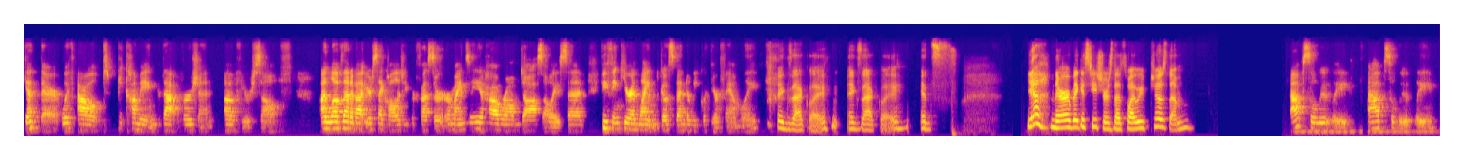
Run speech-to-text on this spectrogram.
get there without becoming that version of yourself. I love that about your psychology professor. It reminds me of how Ram Dass always said, if you think you're enlightened, go spend a week with your family. Exactly. Exactly. It's, yeah, they're our biggest teachers. That's why we chose them. Absolutely. Absolutely.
